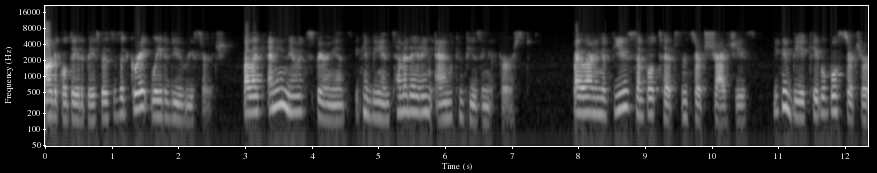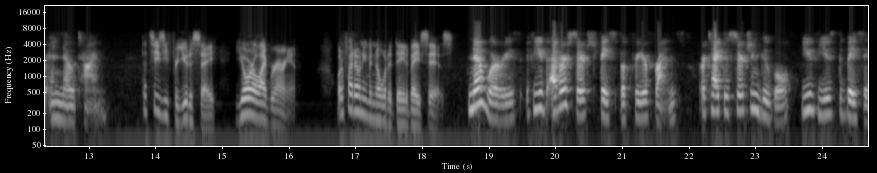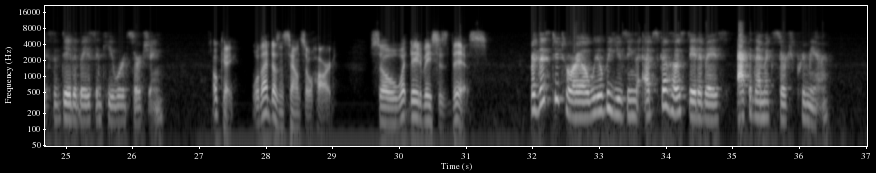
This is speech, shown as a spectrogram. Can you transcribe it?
article databases is a great way to do research, but like any new experience, it can be intimidating and confusing at first. By learning a few simple tips and search strategies, you can be a capable searcher in no time. That's easy for you to say. You're a librarian. What if I don't even know what a database is? No worries. If you've ever searched Facebook for your friends or typed a search in Google, you've used the basics of database and keyword searching. Okay, well that doesn't sound so hard. So what database is this? For this tutorial, we will be using the EBSCOhost database Academic Search Premier.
